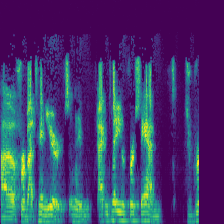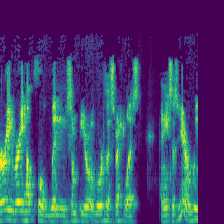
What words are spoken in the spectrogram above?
uh, for about ten years, and I can tell you firsthand, it's very very helpful when some you're with a specialist and he says, "Here, we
